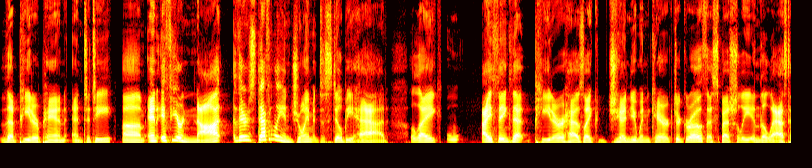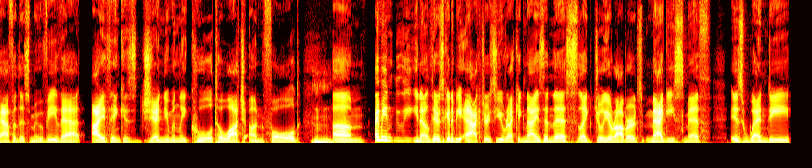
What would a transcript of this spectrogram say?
the Peter Pan entity. Um and if you're not, there's definitely enjoyment to still be had. Like I think that Peter has like genuine character growth, especially in the last half of this movie, that I think is genuinely cool to watch unfold. Um, I mean, you know, there's going to be actors you recognize in this, like Julia Roberts, Maggie Smith is Wendy.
